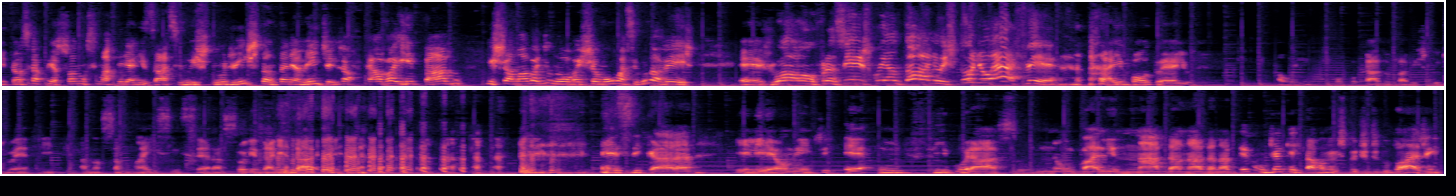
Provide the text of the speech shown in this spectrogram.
Então, se a pessoa não se materializasse no estúdio instantaneamente, ele já ficava irritado e chamava de novo. Aí chamou uma segunda vez. É, João, Francisco e Antônio, estúdio F! Aí volta o Hélio. Para o estúdio F, a nossa mais sincera solidariedade. Esse cara ele realmente é um figuraço. Não vale nada, nada, nada. Teve um dia que ele estava no estúdio de dublagem,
